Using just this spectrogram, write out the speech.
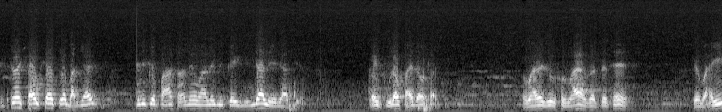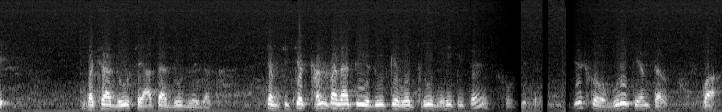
जितना शौक से उतना भर जाए उनके पास आने वाले भी कई निंदा ले जाते हैं, कई पूरा फ़ायदा उठाते हमारे जो फरमाया करते थे कि भाई, बछड़ा दूध से आता है, दूध ले जाता जब चिच्चे ठंड पर रहती है दूध के, वो दूध नहीं पीते खूब पीते। जिसको गुरु के अंतर का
